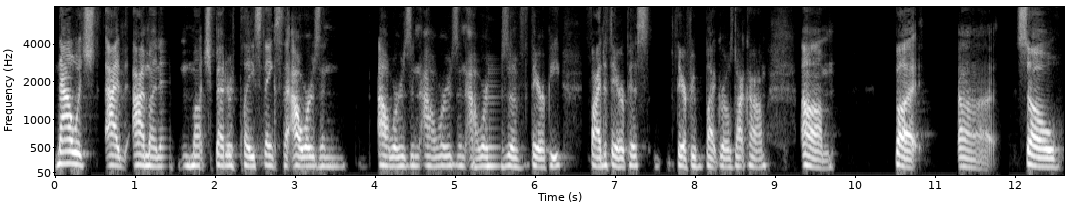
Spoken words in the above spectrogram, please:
Now it's I, i'm in a much better place thanks to hours and hours and hours and hours of therapy. Find a therapist therapyblackgirls.com um, but uh, so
